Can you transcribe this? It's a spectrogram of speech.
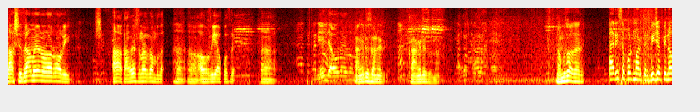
ನಾವು ಸಿದ್ದರಾಮಯ್ಯ ನೋಡೋರು ನೋಡ್ರಿ ಈಗ. ಹಾಂ ಕಾಂಗ್ರೆಸ್ ಅನ್ನೋರು ನಮ್ದು. ಹಾಂ ಹಾಂ ಅವ್ರಿಗೆ ಹಾಕೋದ್ರಿ ಹಾಂ. ಕಾಂಗ್ರೆಸ್ ಅನ್ನೋರಿ ಕಾಂಗ್ರೆಸ್ ಅನ್ನ ನಮ್ಮದು ಅದ ರೀ. ಯಾರಿಗೆ ಸಪೋರ್ಟ್ ಮಾಡ್ತೀರಿ? ಬಿಜೆಪಿನೋ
